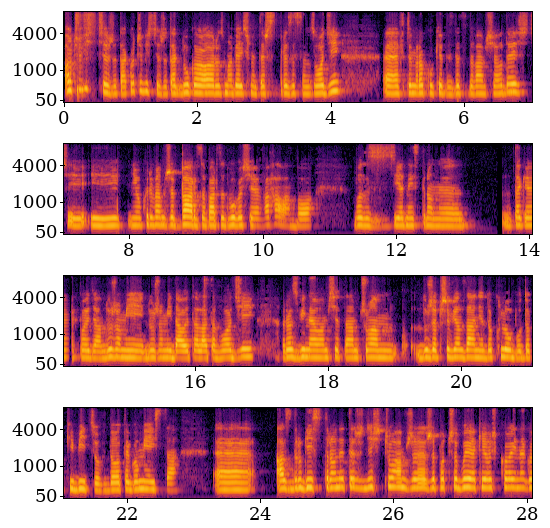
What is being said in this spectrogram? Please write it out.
Oczywiście, że tak, oczywiście, że tak. Długo rozmawialiśmy też z prezesem z Łodzi e, w tym roku, kiedy zdecydowałam się odejść i, i nie ukrywam, że bardzo, bardzo długo się wahałam, bo, bo z jednej strony, tak jak powiedziałam, dużo mi, dużo mi dały te lata w Łodzi, rozwinęłam się tam, czułam duże przywiązanie do klubu, do kibiców, do tego miejsca, e, a z drugiej strony też gdzieś czułam, że, że potrzebuję jakiegoś kolejnego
